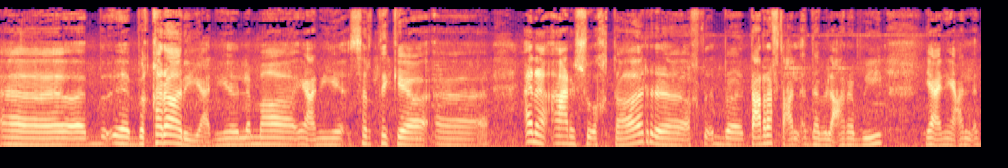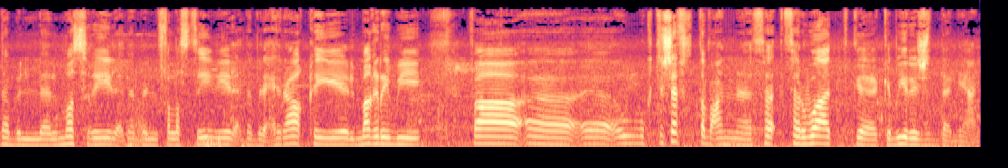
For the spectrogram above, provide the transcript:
آه، بقراري يعني. لما يعني صرت هيك آه، أنا اعرف شو اختار آه، تعرفت على الأدب العربي يعني على الأدب المصري الأدب الفلسطيني الأدب العراقي المغربي. آه، آه، واكتشفت طبعا ثروات كبيرة جدا يعني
